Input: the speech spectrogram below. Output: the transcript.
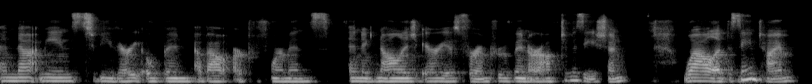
And that means to be very open about our performance and acknowledge areas for improvement or optimization, while at the same time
